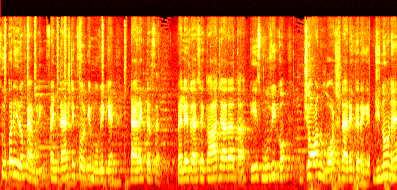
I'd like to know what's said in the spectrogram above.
super hero family Fantastic Four की मूवी के डायरेक्टर है। पहले तो ऐसे कहा जा रहा था कि इस मूवी को जॉन वॉट्स डायरेक्ट करेंगे, जिन्होंने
